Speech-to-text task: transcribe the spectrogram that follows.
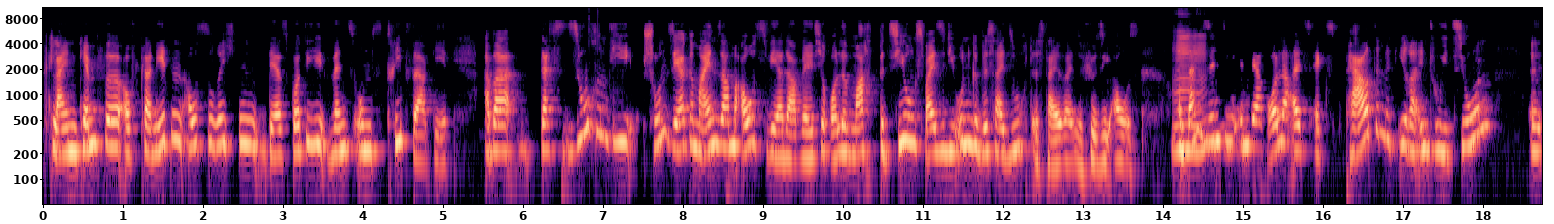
kleinen Kämpfe auf Planeten auszurichten, der Scotty, wenn es ums Triebwerk geht. Aber das suchen die schon sehr gemeinsam aus, wer da welche Rolle macht, beziehungsweise die Ungewissheit sucht es teilweise für sie aus. Mhm. Und dann mhm. sind die in der Rolle als Experte mit ihrer Intuition äh,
